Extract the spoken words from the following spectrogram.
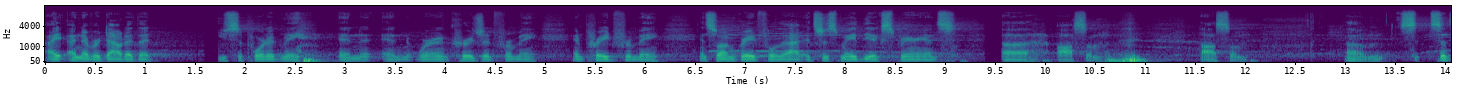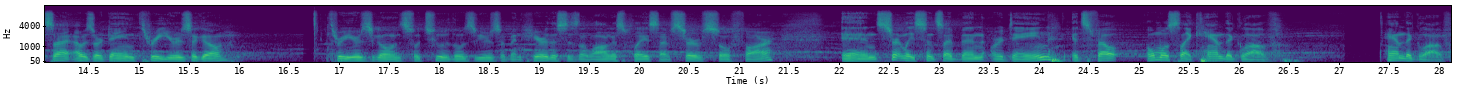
I, I, never doubted that you supported me and, and were encouragement for me and prayed for me. And so I'm grateful that it's just made the experience uh, awesome. awesome. Um, s- since I, I, was ordained three years ago, three years ago, and so two of those years have been here. This is the longest place I've served so far. And certainly since I've been ordained, it's felt almost like hand the glove. Hand the glove.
